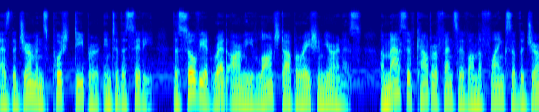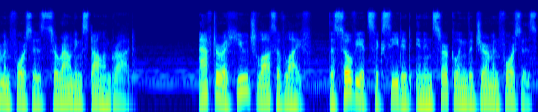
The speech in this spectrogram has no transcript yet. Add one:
as the Germans pushed deeper into the city, the Soviet Red Army launched Operation Uranus, a massive counteroffensive on the flanks of the German forces surrounding Stalingrad. After a huge loss of life, the Soviets succeeded in encircling the German forces,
